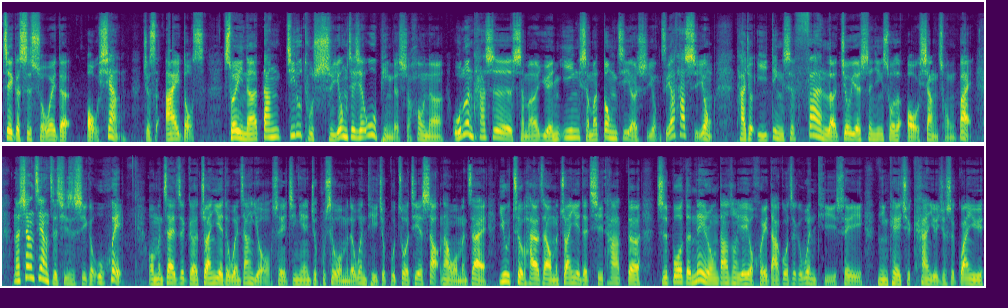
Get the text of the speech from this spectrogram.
这个是所谓的偶像，就是 idols。所以呢，当基督徒使用这些物品的时候呢，无论他是什么原因、什么动机而使用，只要他使用，他就一定是犯了旧约圣经说的偶像崇拜。那像这样子，其实是一个误会。我们在这个专业的文章有，所以今天就不是我们的问题，就不做介绍。那我们在 YouTube 还有在我们专业的其他的直播的内容当中也有回答过这个问题，所以您可以去看，也就是关于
